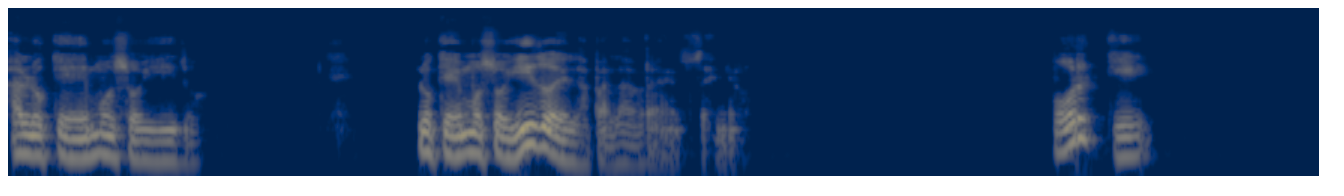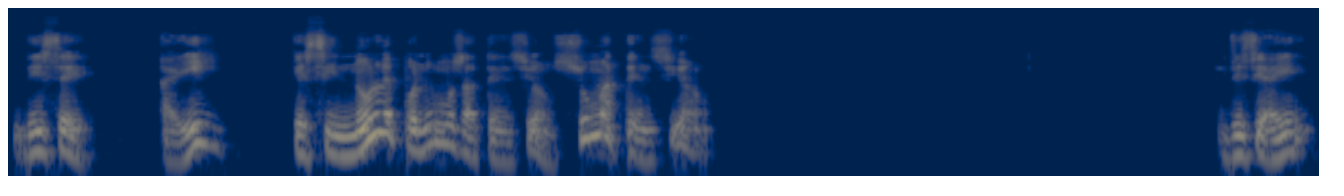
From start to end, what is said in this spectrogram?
A lo que hemos oído lo que hemos oído de la palabra del Señor. Porque dice ahí que si no le ponemos atención, suma atención, dice ahí,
